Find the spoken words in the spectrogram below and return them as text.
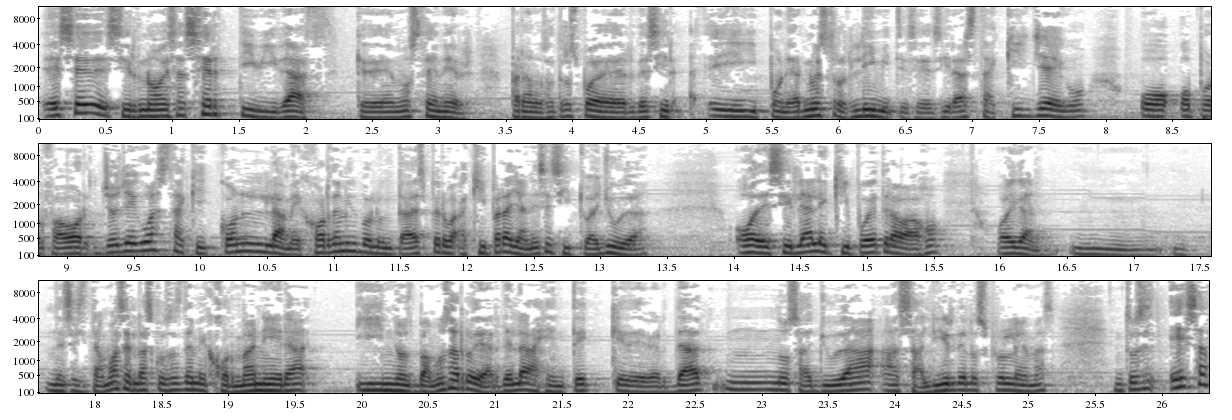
Ese decir no, esa asertividad que debemos tener para nosotros poder decir y poner nuestros límites y decir hasta aquí llego o, o por favor, yo llego hasta aquí con la mejor de mis voluntades, pero aquí para allá necesito ayuda o decirle al equipo de trabajo, oigan, mm, necesitamos hacer las cosas de mejor manera y nos vamos a rodear de la gente que de verdad nos ayuda a salir de los problemas. Entonces, esa,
